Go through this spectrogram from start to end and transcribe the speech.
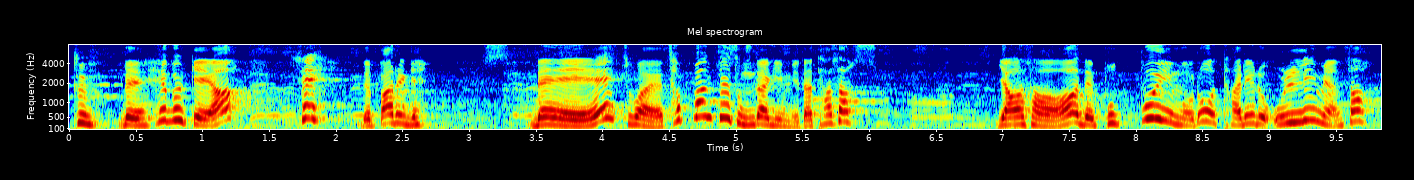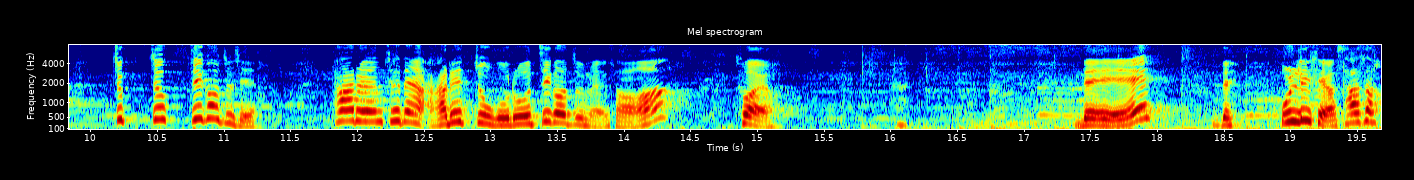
둘, 네, 해볼게요. 셋, 네, 빠르게. 네, 좋아요. 첫 번째 동작입니다. 다섯, 여섯, 네, 복부 힘으로 다리를 올리면서 쭉쭉 찍어주세요. 팔은 최대한 아래쪽으로 찍어주면서 좋아요. 네, 네, 올리세요. 다섯,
